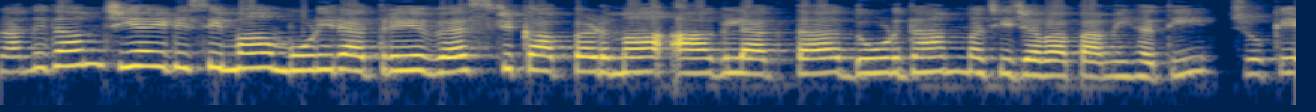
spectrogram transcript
ગાંધીધામ જીઆઈડીસીમાં મોડી રાત્રે વેસ્ટ કાપડમાં આગ લાગતા દોડધામ મચી જવા પામી હતી, જો કે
